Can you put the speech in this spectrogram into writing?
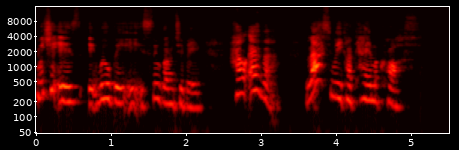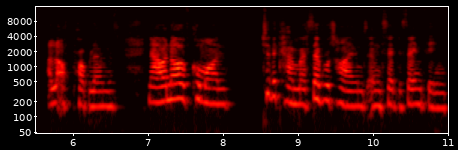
Which it is, it will be, it is still going to be. However, last week I came across a lot of problems. Now I know I've come on to the camera several times and said the same thing.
